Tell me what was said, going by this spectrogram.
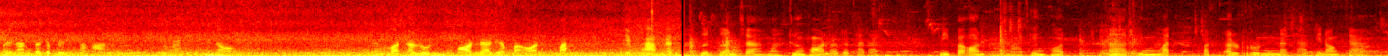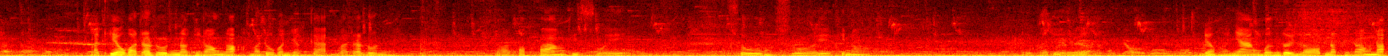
ไปนั่นก็จะเป็นทหารเรือใช่ไหมพี่น้องอย่างวัด ออดแล้วเดี๋ยวป้าออนไปะเก็บภาพกันเพื่อนๆจ้ามาถึงหอดแล้วเด้อค่ะนะนี่ป้าออนพามาถึงหอดอ่าถึงวัดวัดอรุณนะคะ พี่น้องจ้ามาเที่ยววัดอรุณเนาะพี่น้องเนาะมาดูบรรยากาศวัดอรุณยอดพระปางที่สวย สูงสวยพี่น้องเดี๋ยวเด้อเดี๋ยวเขายางเบิ้งโดยรอบเนาะพี่น้องเนาะ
